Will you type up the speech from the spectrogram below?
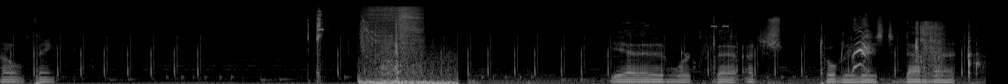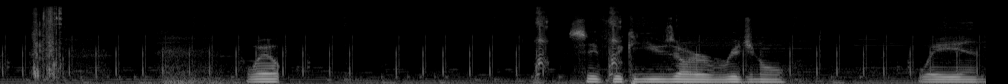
I don't think. Yeah, that didn't work for that. I just totally wasted dynamite. Well, see if we can use our original way in.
